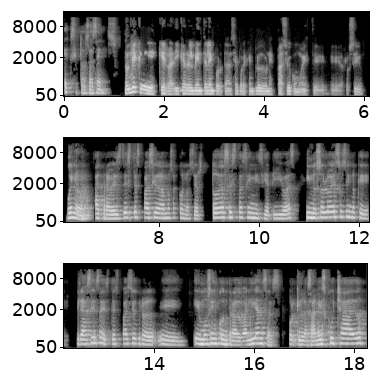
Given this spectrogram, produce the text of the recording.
exitosas en eso. ¿Dónde crees que radica realmente la importancia, por ejemplo, de un espacio como este, eh, Rocío? Bueno, a través de este espacio damos a conocer todas estas iniciativas y no solo eso, sino que gracias a este espacio eh, hemos encontrado alianzas porque las han escuchado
